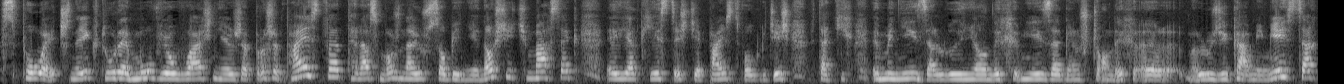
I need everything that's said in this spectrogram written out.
społecznej, które mówią właśnie, że proszę Państwa, teraz można już sobie nie nosić masek, jak jesteście Państwo gdzieś w takich mniej zaludnionych, mniej zagęszczonych ludzikami miejscach,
